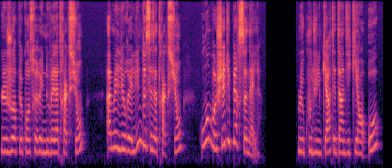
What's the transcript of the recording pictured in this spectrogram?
Le joueur peut construire une nouvelle attraction, améliorer l'une de ses attractions ou embaucher du personnel. Le coût d'une carte est indiqué en haut,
